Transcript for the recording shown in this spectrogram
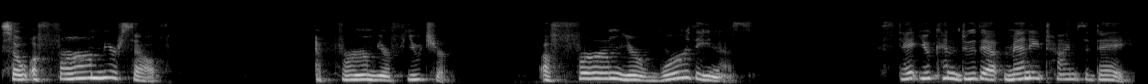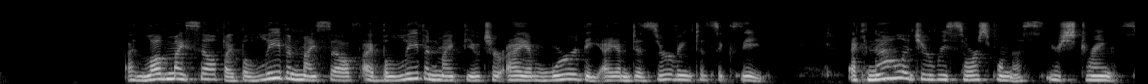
So affirm yourself, affirm your future affirm your worthiness. State you can do that many times a day. I love myself. I believe in myself. I believe in my future. I am worthy. I am deserving to succeed. Acknowledge your resourcefulness, your strengths,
